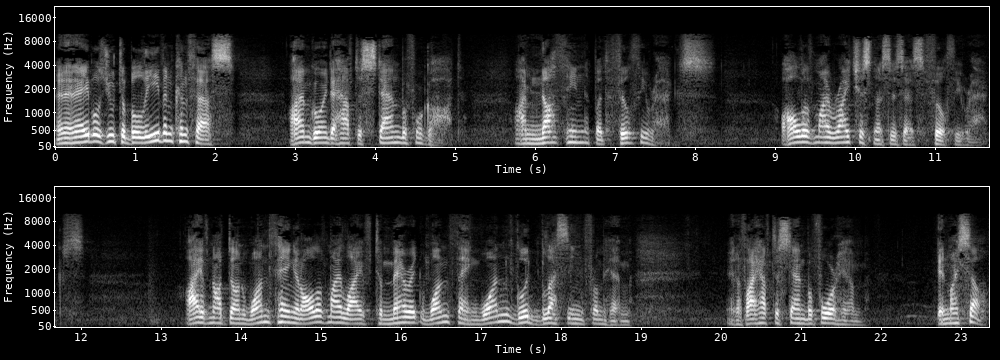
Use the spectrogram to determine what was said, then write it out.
and enables you to believe and confess I'm going to have to stand before God. I'm nothing but filthy rags. All of my righteousness is as filthy rags. I have not done one thing in all of my life to merit one thing, one good blessing from Him. And if I have to stand before Him, in myself,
